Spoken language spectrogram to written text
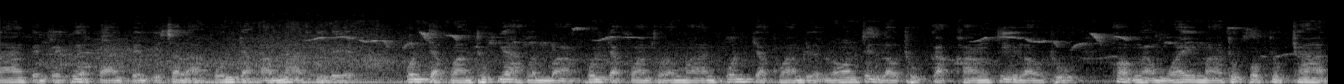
ล้าง เป็นไปเพื่อการเป็นอิสระพ้นจากอำนาจกิเลสพ้นจากความทุกข์ยากลำบาก พ้นจากความทรมาน พ้นจากความเดือดร้อน ซึ่งเราถูกกักขังที่เราถูกครอบงำไว้มาทุกภพทุกชาติ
